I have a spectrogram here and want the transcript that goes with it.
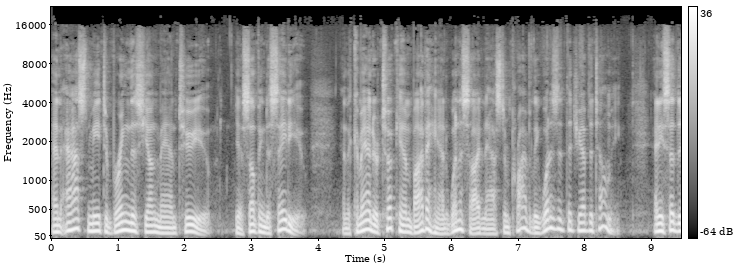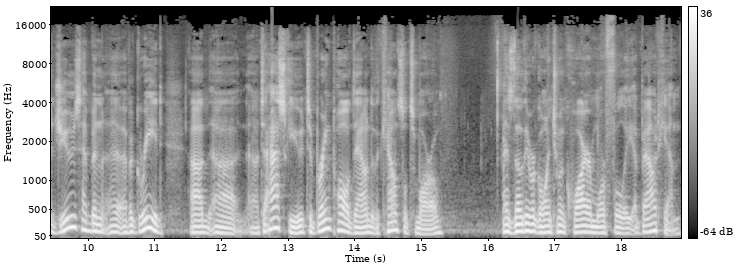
and asked me to bring this young man to you. He has something to say to you. And the commander took him by the hand, went aside, and asked him privately, What is it that you have to tell me? And he said, The Jews have, been, uh, have agreed uh, uh, to ask you to bring Paul down to the council tomorrow as though they were going to inquire more fully about him.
